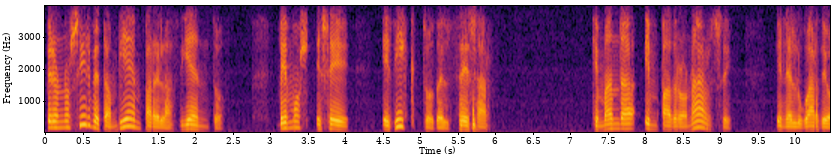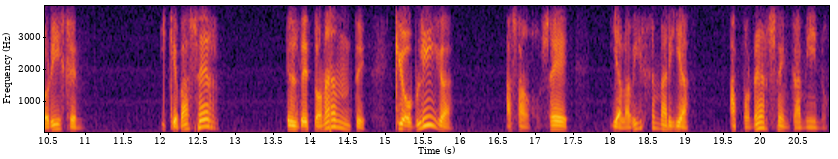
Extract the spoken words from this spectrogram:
pero nos sirve también para el Adviento. Vemos ese edicto del César que manda empadronarse en el lugar de origen y que va a ser el detonante que obliga a San José y a la Virgen María a ponerse en camino,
